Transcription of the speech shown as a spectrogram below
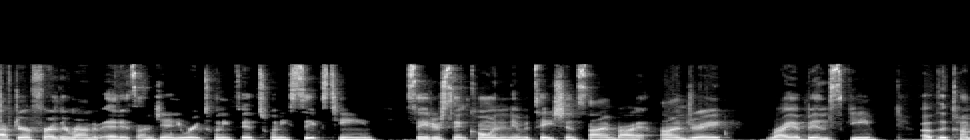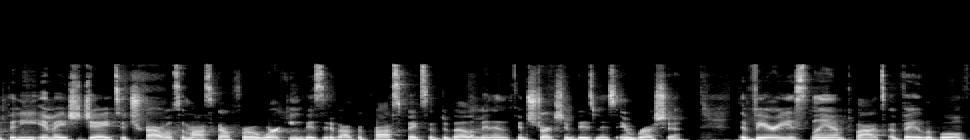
After a further round of edits on January 25th, 2016, Sater sent Cohen an invitation signed by Andre Ryabinsky of the company MHJ to travel to Moscow for a working visit about the prospects of development and construction business in Russia, the various land plots available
